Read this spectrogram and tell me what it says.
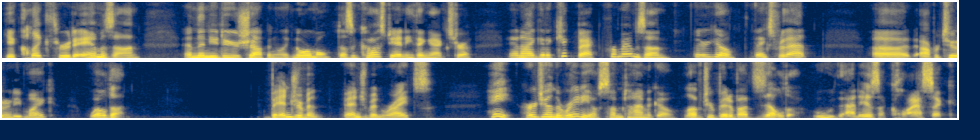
You click through to Amazon and then you do your shopping like normal. Doesn't cost you anything extra. And I get a kickback from Amazon. There you go. Thanks for that uh, opportunity, Mike. Well done. Benjamin. Benjamin writes, Hey, heard you on the radio some time ago. Loved your bit about Zelda. Ooh, that is a classic.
